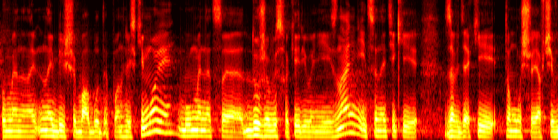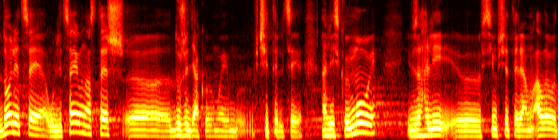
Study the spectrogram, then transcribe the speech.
У мене най- найбільший бал буде по англійській мові, бо у мене це дуже високий рівень її знань, і це не тільки завдяки тому, що я вчив до ліцею. У ліцеї у нас теж е, дуже дякую моїй вчительці англійської мови і взагалі е, всім вчителям. Але от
